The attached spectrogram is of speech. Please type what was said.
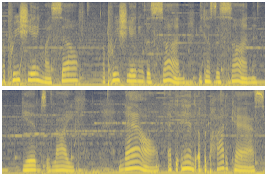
appreciating myself, appreciating the sun because the sun gives life. Now, at the end of the podcast,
